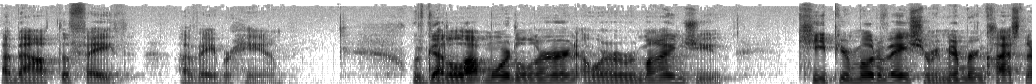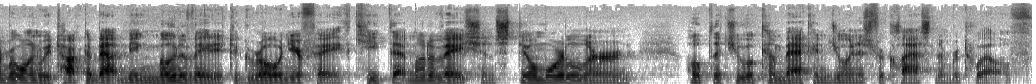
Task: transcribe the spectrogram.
about the faith of Abraham? We've got a lot more to learn. I want to remind you keep your motivation. Remember in class number one, we talked about being motivated to grow in your faith. Keep that motivation. Still more to learn. Hope that you will come back and join us for class number 12.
